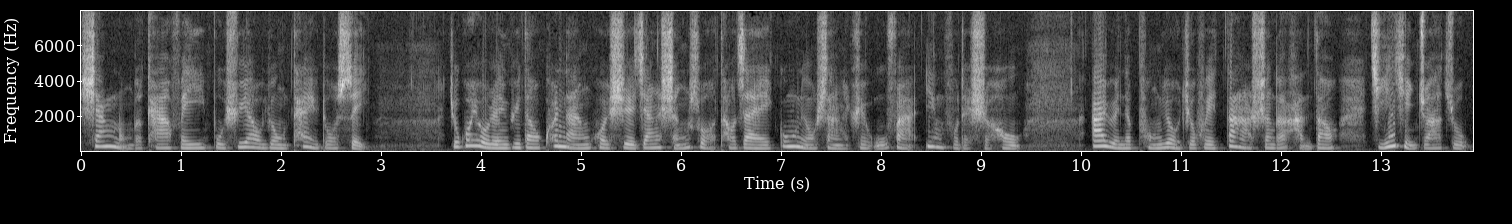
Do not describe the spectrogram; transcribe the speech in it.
香浓的咖啡不需要用太多水。”如果有人遇到困难，或是将绳索套在公牛上却无法应付的时候，阿元的朋友就会大声的喊道：“紧紧抓住！”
